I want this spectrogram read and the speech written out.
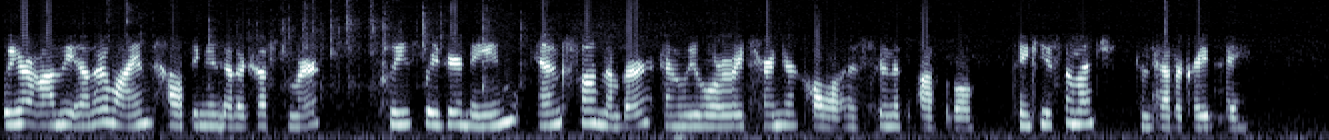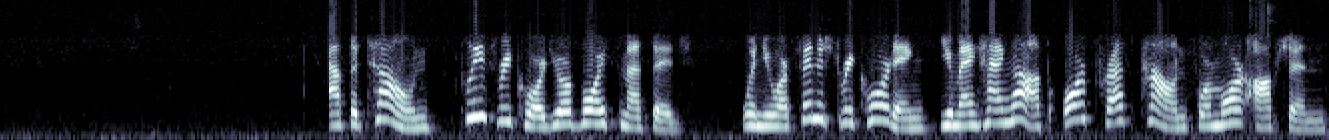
We are on the other line helping another customer. Please leave your name and phone number, and we will return your call as soon as possible. Thank you so much, and have a great day. At the tone, please record your voice message. When you are finished recording, you may hang up or press pound for more options.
